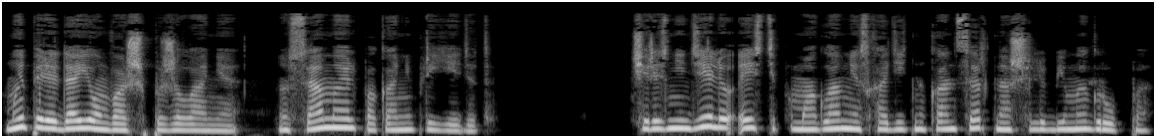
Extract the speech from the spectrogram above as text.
Мы передаем ваши пожелания, но Сэмуэль пока не приедет. Через неделю Эсти помогла мне сходить на концерт нашей любимой группы.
